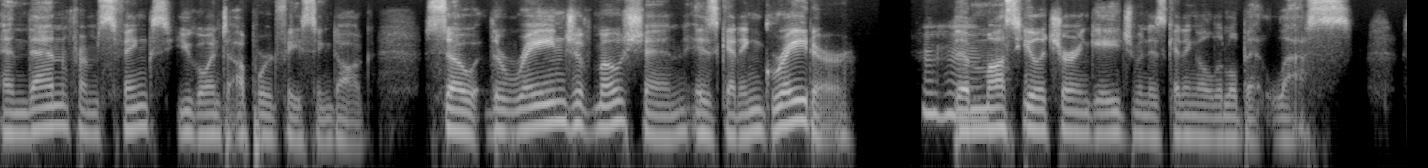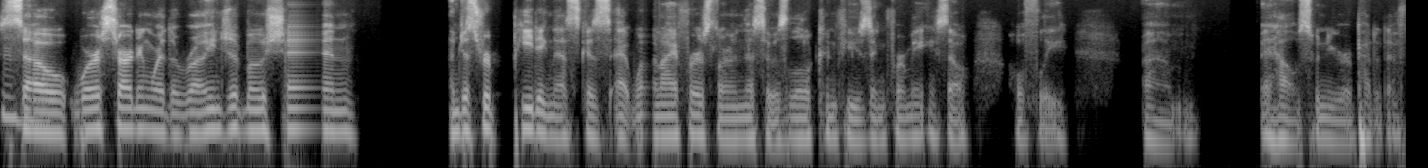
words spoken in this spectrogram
And then from sphinx, you go into upward facing dog. So the range of motion is getting greater. The Mhm. musculature engagement is getting a little bit less. Mhm. So we're starting where the range of motion. I'm just repeating this because when I first learned this, it was a little confusing for me. So hopefully, um, it helps when you're repetitive.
